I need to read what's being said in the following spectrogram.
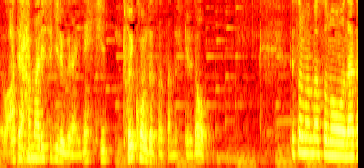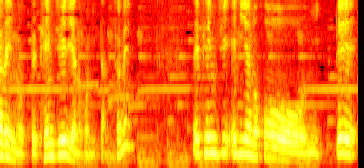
当てはまりすぎるぐらいね、ひっとい混雑だったんですけれど、で、そのままその流れに乗って展示エリアの方に行ったんですよね。で、展示エリアの方に行って、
